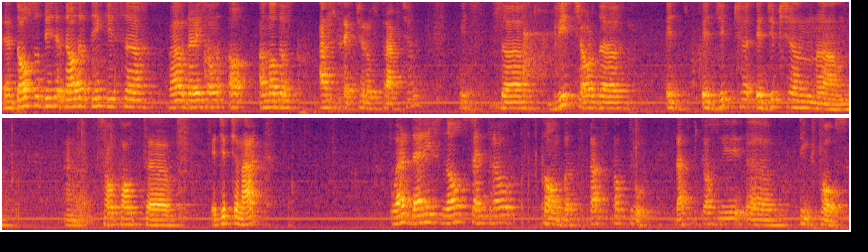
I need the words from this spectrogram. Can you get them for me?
And also this, the other thing is, uh, well, there is uh, another architectural structure. It's the bridge or the E- Egyptian, Egyptian um, uh, so-called uh, Egyptian arc, where there is no central stone, but that's not true. That's because we um, think false.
